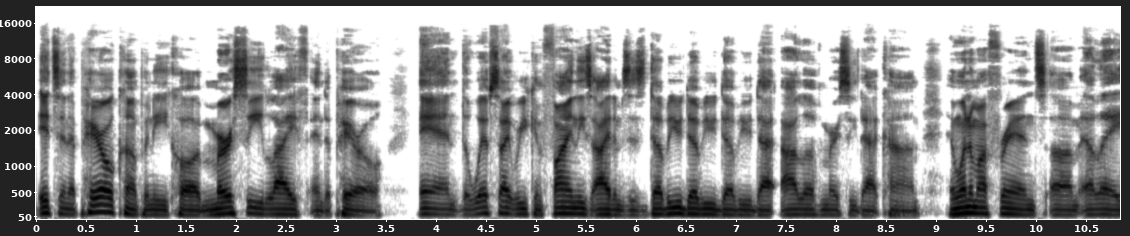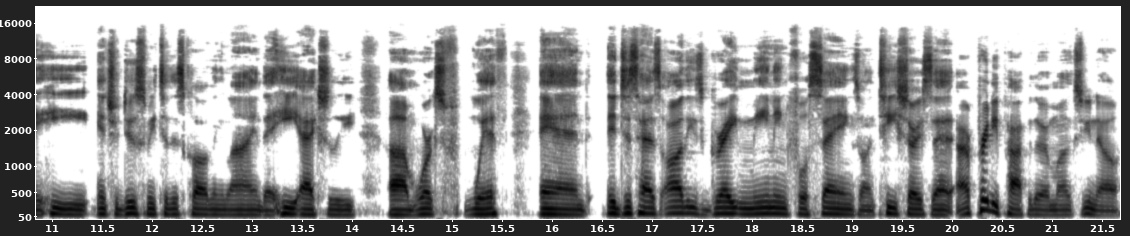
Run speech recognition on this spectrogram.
it's an apparel company called Mercy Life and Apparel, and the website where you can find these items is www.ilovemercy.com. And one of my friends, um, LA, he introduced me to this clothing line that he actually um, works with, and it just has all these great, meaningful sayings on T-shirts that are pretty popular amongst you know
